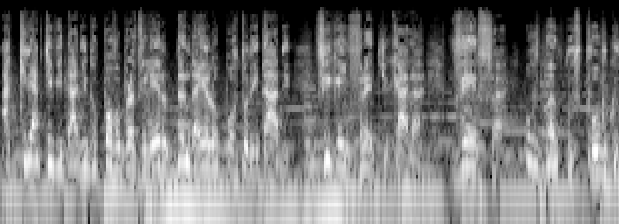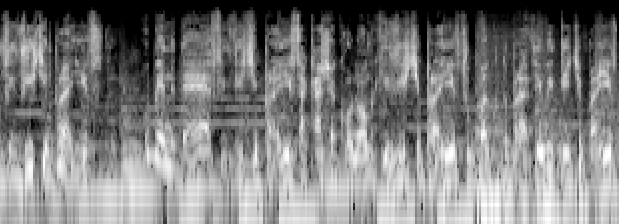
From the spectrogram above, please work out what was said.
a criatividade do povo brasileiro, dando a ele oportunidade. Siga em frente, cara. Vença. Os bancos públicos existem para isso. O BNDES existe para isso, a Caixa Econômica existe para isso, o Banco do Brasil existe para isso,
